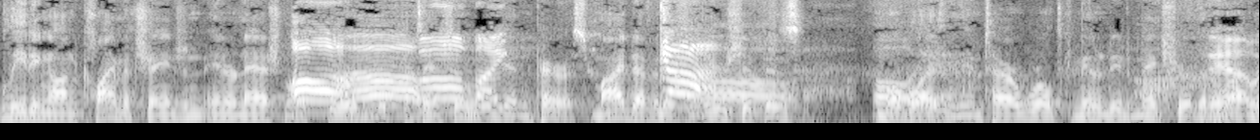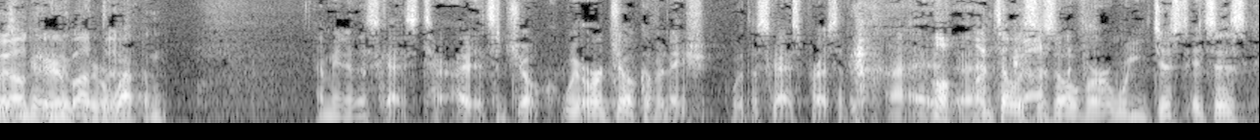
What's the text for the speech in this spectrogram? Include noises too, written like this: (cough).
leading on climate change and international oh, accord that potentially Oh, my will get in Paris. My definition of leadership is oh, mobilizing the entire world community to make sure that Yeah, Iran doesn't get a nuclear weapon. I mean, this guy's ter- it's a joke. We're or a joke of a nation with this guy's president. (laughs) I- Oh, my until this is over, we just it's just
